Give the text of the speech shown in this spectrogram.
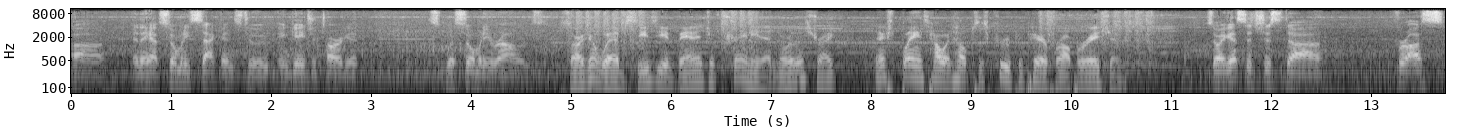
Uh, and they have so many seconds to engage a target with so many rounds. Sergeant Webb sees the advantage of training at Northern Strike and explains how it helps his crew prepare for operations. So I guess it's just uh, for us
